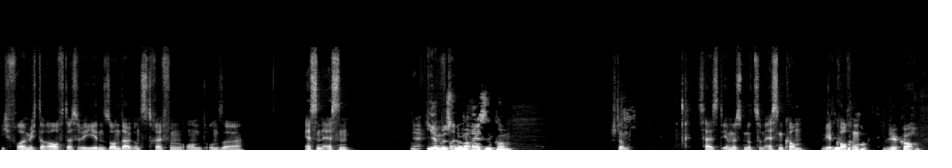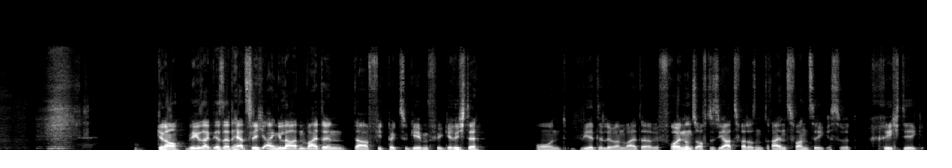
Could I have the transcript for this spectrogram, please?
Ich freue mich darauf, dass wir jeden Sonntag uns treffen und unser Essen essen. Ja, ihr müsst nur noch essen kommen. Stimmt. Das heißt, ihr müsst nur zum Essen kommen. Wir, wir kochen. kochen. Wir kochen. Genau, wie gesagt, ihr seid herzlich eingeladen, weiterhin da Feedback zu geben für Gerichte. Und wir delivern weiter. Wir freuen uns auf das Jahr 2023. Es wird richtig,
